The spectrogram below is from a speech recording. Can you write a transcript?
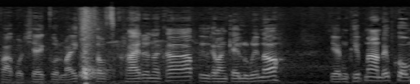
ฝากกดแชร์ กดไลค์ กด subscribe ด้วยนะครับเป็นกำลังใจลุงด้วยเนาะเจอกันคลิปหน้าเด้อผม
